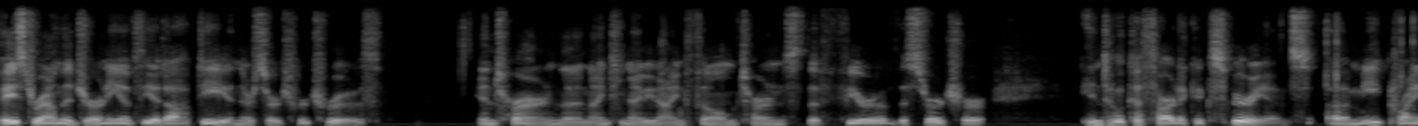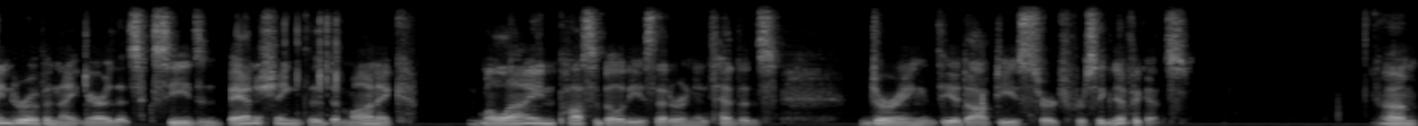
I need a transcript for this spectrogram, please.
based around the journey of the adoptee in their search for truth, in turn, the 1999 film turns the fear of the searcher into a cathartic experience, a meat grinder of a nightmare that succeeds in banishing the demonic, malign possibilities that are in attendance during the adoptee's search for significance. Um,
